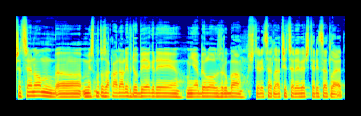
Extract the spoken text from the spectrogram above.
Přece jenom eh, my jsme to zakládali v době, kdy mě bylo zhruba 40 let, 39, 40 let.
